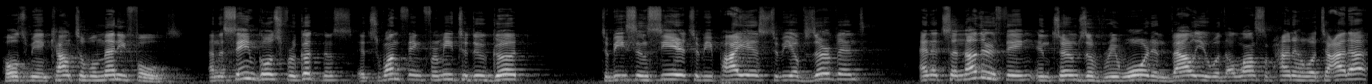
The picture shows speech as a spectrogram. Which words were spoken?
holds me accountable manyfold. And the same goes for goodness. It's one thing for me to do good to be sincere, to be pious, to be observant. And it's another thing in terms of reward and value with Allah subhanahu wa ta'ala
